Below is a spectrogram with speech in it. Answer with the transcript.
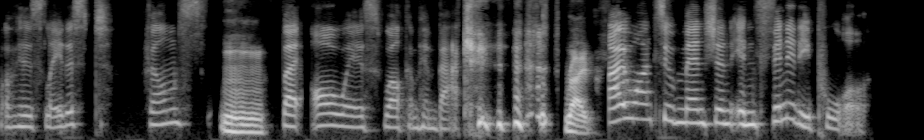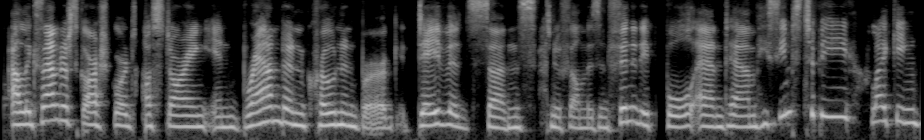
of his latest films, mm-hmm. but always welcome him back. right. I want to mention Infinity Pool. Alexander Skarsgård starring in Brandon Cronenberg, David's son's new film is Infinity Pool, and um, he seems to be liking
